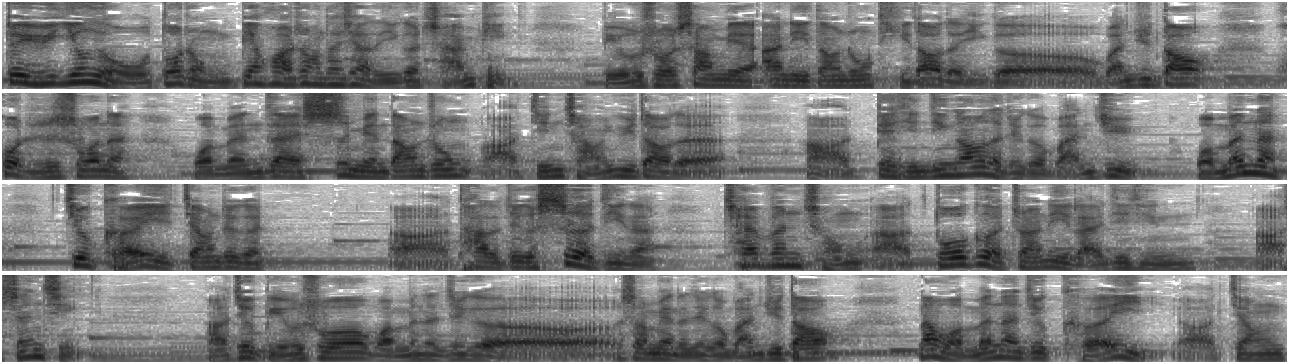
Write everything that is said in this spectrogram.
对于拥有多种变化状态下的一个产品，比如说上面案例当中提到的一个玩具刀，或者是说呢，我们在市面当中啊经常遇到的啊变形金刚的这个玩具，我们呢就可以将这个啊它的这个设计呢拆分成啊多个专利来进行啊申请啊，就比如说我们的这个上面的这个玩具刀。那我们呢就可以啊将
